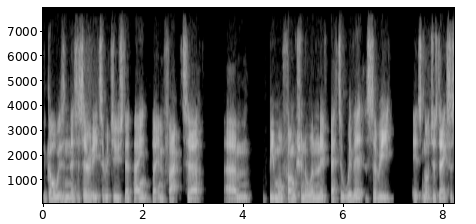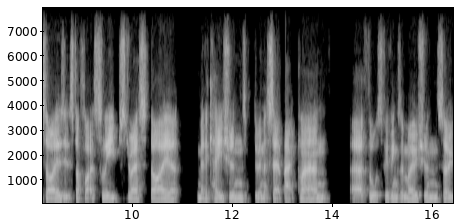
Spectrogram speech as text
the goal isn't necessarily to reduce their pain, but in fact to um, be more functional and live better with it. So we, it's not just exercise; it's stuff like sleep, stress, diet, medications, doing a setback plan, uh, thoughts, feelings, emotions. So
